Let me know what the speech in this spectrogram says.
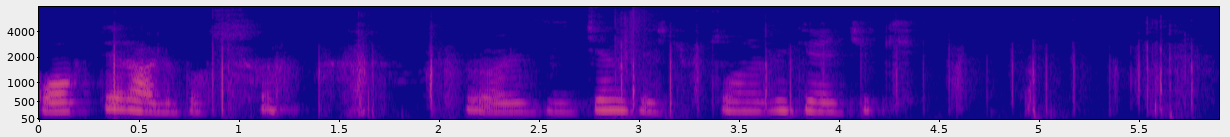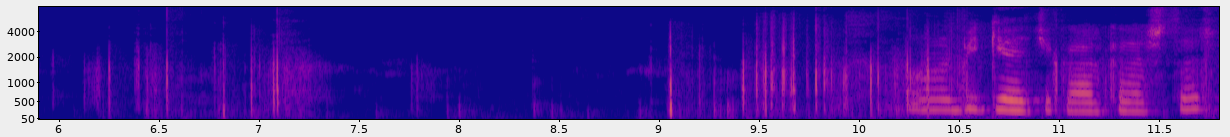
Korktu herhalde boss. Böyle diyeceğim de sonra bir gelecek. Sonra bir gelecek arkadaşlar.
